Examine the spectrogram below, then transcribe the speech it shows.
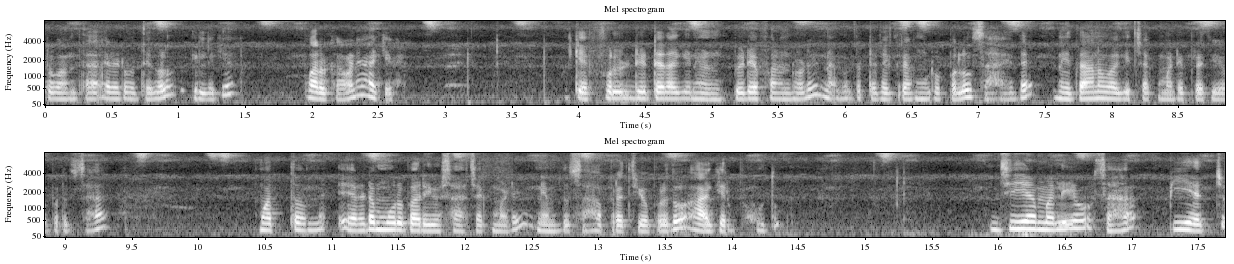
ಇರುವಂಥ ಎರಡು ಹುದ್ದೆಗಳು ಇಲ್ಲಿಗೆ ವರ್ಗಾವಣೆ ಆಗಿವೆ. ಓಕೆ ಫುಲ್ ಡೀಟೇಲಾಗಿ ನೀವು ಪಿ ಡಿ ಅನ್ನು ನೋಡಿ ನಮ್ಮದು ಟೆಲಿಗ್ರಾಮ್ ಗ್ರೂಪಲ್ಲೂ ಸಹ ಇದೆ. ನಿಧಾನವಾಗಿ ಚೆಕ್ ಮಾಡಿ ಪ್ರತಿಯೊಬ್ಬರೂ ಸಹ. ಮತ್ತೊಮ್ಮೆ ಎರಡು ಮೂರು ಬಾರಿಯೂ ಸಹ ಚೆಕ್ ಮಾಡಿ ನಿಮ್ಮದು ಸಹ ಪ್ರತಿಯೊಬ್ಬರದು ಆಗಿರಬಹುದು. ಜಿ ಎಂ ಅಲ್ಲಿಯೂ ಸಹ P H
